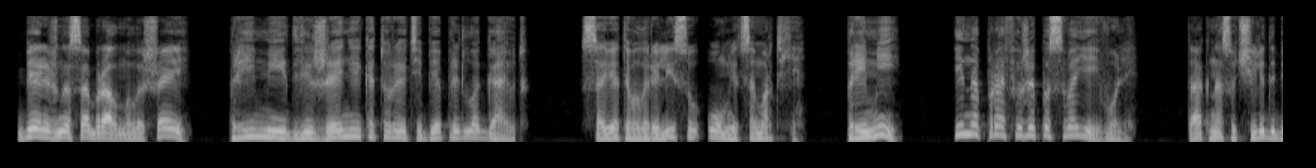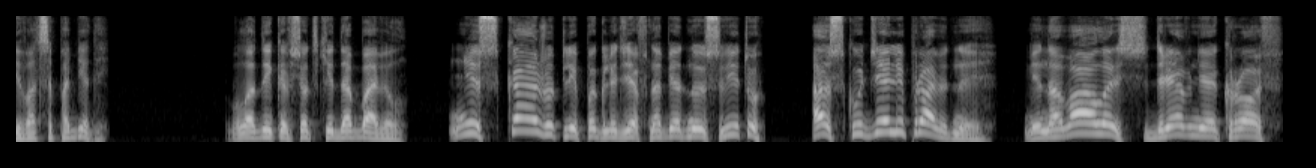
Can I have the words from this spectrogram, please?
бережно собрал малышей, «Прими движения, которые тебе предлагают», — советовала Релису умница Мартхе. «Прими и направь уже по своей воле. Так нас учили добиваться победы». Владыка все-таки добавил, «Не скажут ли, поглядев на бедную свиту, а скудели праведные? Миновалась древняя кровь».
